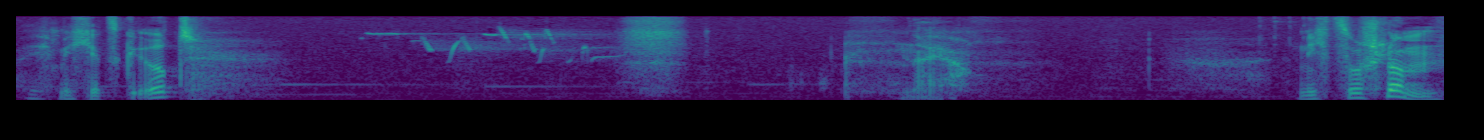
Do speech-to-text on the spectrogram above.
Habe ich mich jetzt geirrt? Naja. Nicht so schlimm.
